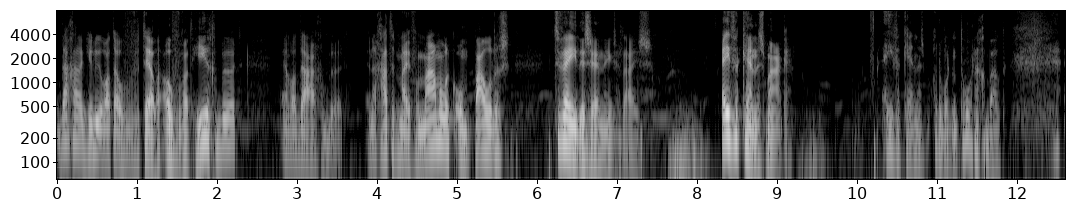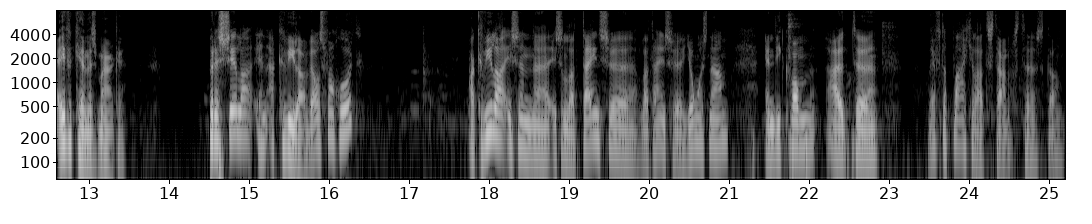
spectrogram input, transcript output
daar ga ik jullie wat over vertellen. Over wat hier gebeurt en wat daar gebeurt. En dan gaat het mij voornamelijk om Paulus' tweede zendingsreis. Even kennis maken. Even kennis. Oh, er wordt een toren gebouwd. Even kennis maken. Priscilla en Aquila, wel eens van gehoord? Aquila is een, uh, is een Latijnse, Latijnse jongensnaam. En die kwam uit. Uh, even dat plaatje laten staan als het, als het, kan.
